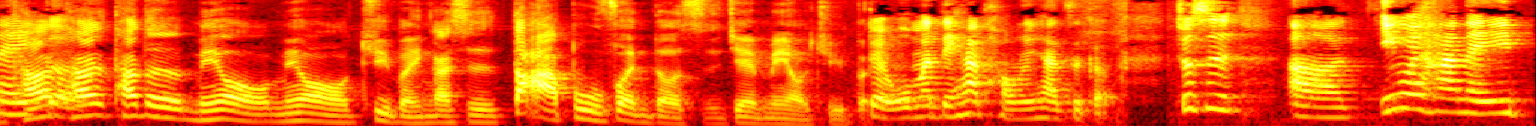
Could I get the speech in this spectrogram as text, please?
那个他他，他的没有没有剧本，应该是大部分的时间没有剧本。对，我们等一下讨论一下这个，就是呃，因为他那一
